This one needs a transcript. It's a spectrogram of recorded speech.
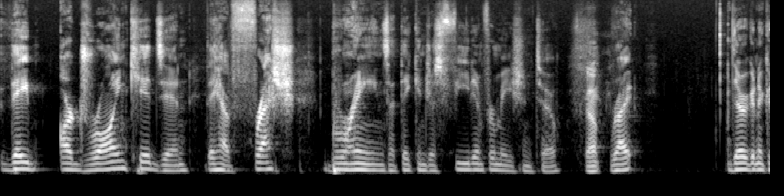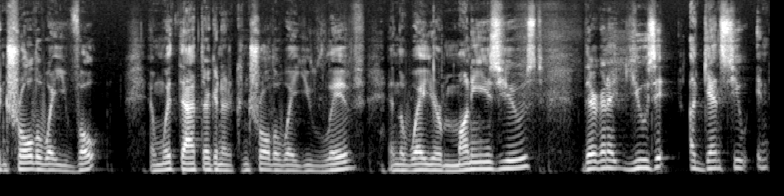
they are drawing kids in. They have fresh brains that they can just feed information to. Yep. Right? They're going to control the way you vote. And with that, they're going to control the way you live and the way your money is used. They're going to use it against you in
